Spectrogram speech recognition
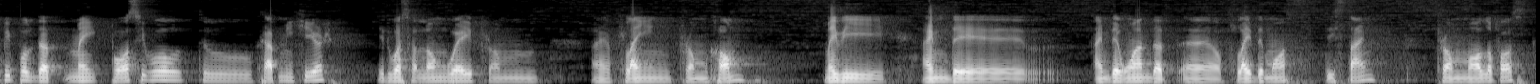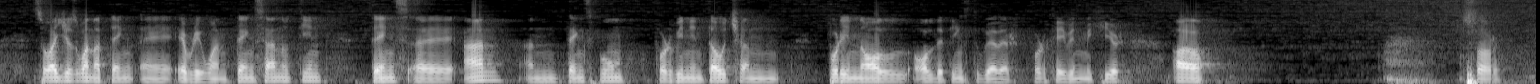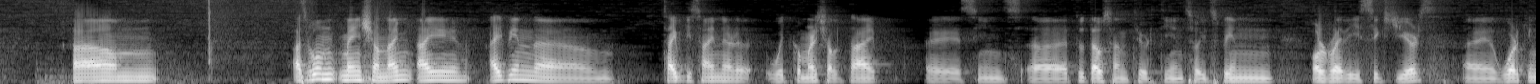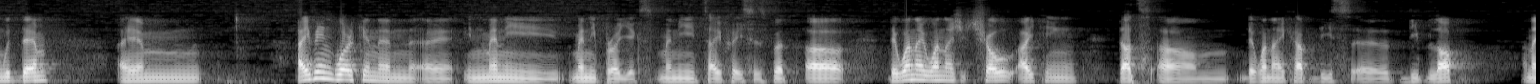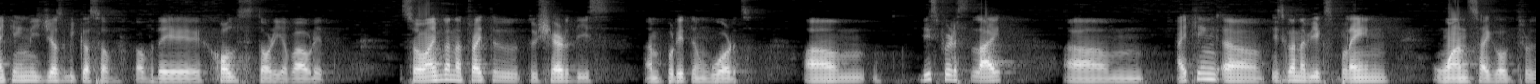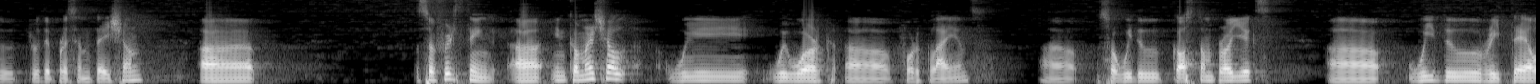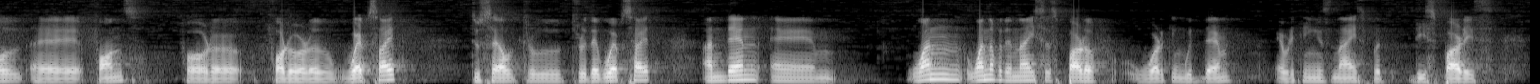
people that make possible to have me here. It was a long way from uh, flying from home. Maybe I'm the I'm the one that uh, fly the most this time from all of us. So I just want to thank uh, everyone. Thanks Anuthin, thanks uh, Anne, and thanks Boom for being in touch and putting all all the things together for having me here. Uh, sorry. Um, as Boom mentioned, I'm I I've been um, type designer with commercial type uh, since uh, 2013. So it's been already six years uh, working with them. Um, I've been working in uh, in many many projects, many typefaces, but uh, the one I want to show, I think that's um, the one I have this uh, deep love, and I think it's just because of of the whole story about it. So I'm gonna try to to share this and put it in words. Um, this first slide, um, I think uh, is gonna be explained once I go through through the presentation. Uh, so first thing, uh, in commercial, we we work uh, for clients. Uh, so we do custom projects. Uh, we do retail funds for for our website to sell through through the website, and then um, one one of the nicest part of working with them, everything is nice, but this part is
